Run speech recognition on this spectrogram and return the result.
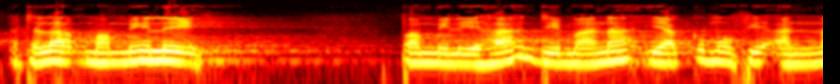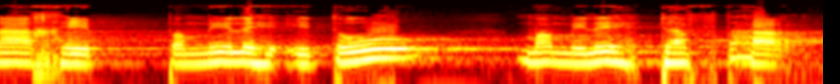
adalah memilih pemilihan di mana yakumu fi an-nakhib pemilih itu memilih daftar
